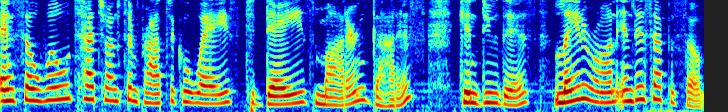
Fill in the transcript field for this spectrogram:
And so we'll touch on some practical ways today's modern goddess can do this later on in this episode.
